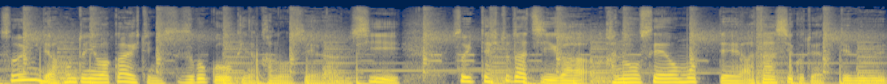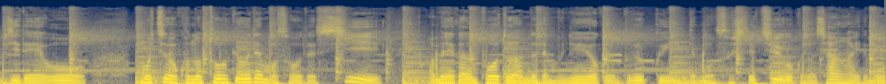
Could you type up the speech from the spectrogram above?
そういう意味では本当に若い人にすごく大きな可能性があるしそういった人たちが可能性を持って新しいことをやってる事例をもちろんこの東京でもそうですしアメリカのポートランドでもニューヨークのブルックリンでもそして中国の上海でも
